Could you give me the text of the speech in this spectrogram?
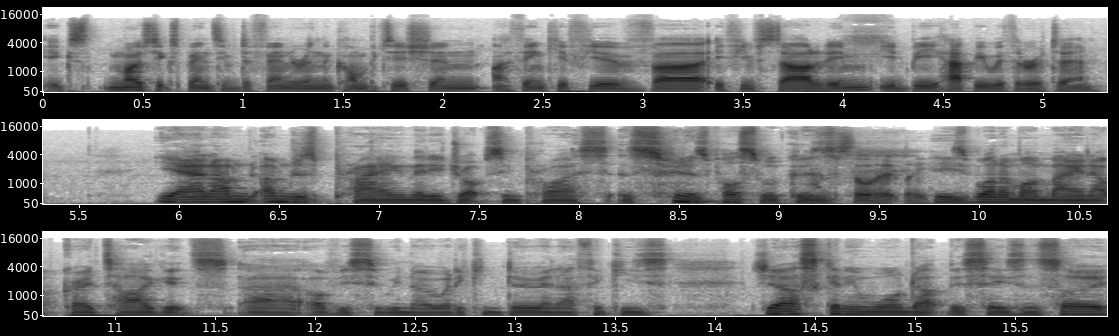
ex- most expensive defender in the competition. I think if you've uh, if you've started him, you'd be happy with the return. Yeah, and I'm I'm just praying that he drops in price as soon as possible because absolutely he's one of my main upgrade targets. Uh, obviously, we know what he can do, and I think he's just getting warmed up this season. So,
